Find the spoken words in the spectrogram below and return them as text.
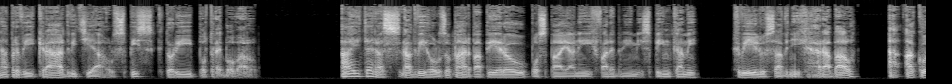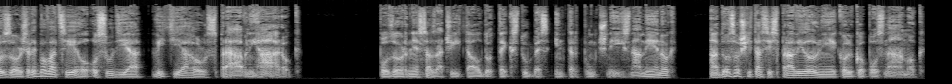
na prvý krát vytiahol spis, ktorý potreboval. Aj teraz nadvihol zo pár papierov pospájaných farebnými spinkami, chvíľu sa v nich hrabal a ako zo žrebovacieho osudia vytiahol správny hárok. Pozorne sa začítal do textu bez interpunkčných znamienok a do zošita si spravil niekoľko poznámok.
